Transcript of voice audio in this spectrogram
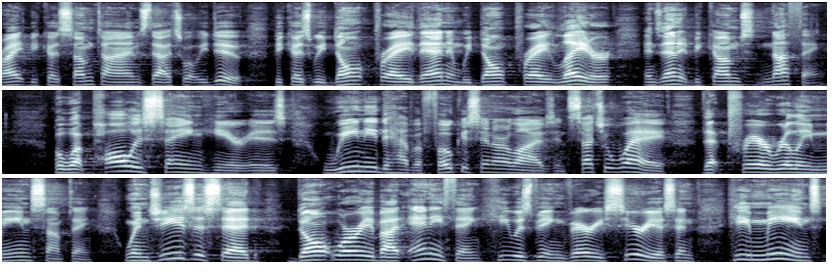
right? Because sometimes that's what we do. Because we don't pray then and we don't pray later, and then it becomes nothing. But what Paul is saying here is we need to have a focus in our lives in such a way that prayer really means something. When Jesus said, Don't worry about anything, he was being very serious. And he means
